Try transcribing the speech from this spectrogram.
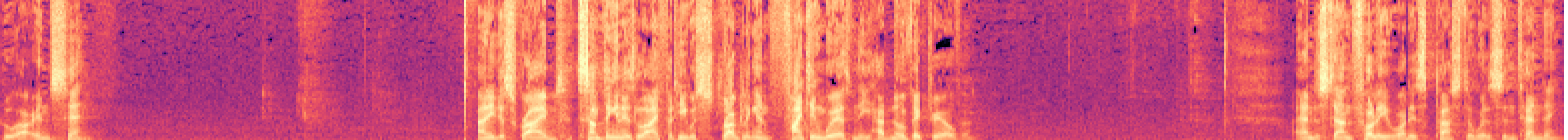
who are in sin. And he described something in his life that he was struggling and fighting with and he had no victory over. I understand fully what his pastor was intending.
